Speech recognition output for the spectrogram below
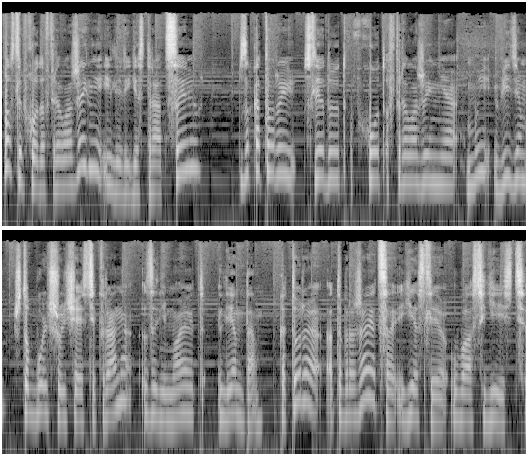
После входа в приложение или регистрации за который следует вход в приложение, мы видим, что большую часть экрана занимает лента, которая отображается, если у вас есть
